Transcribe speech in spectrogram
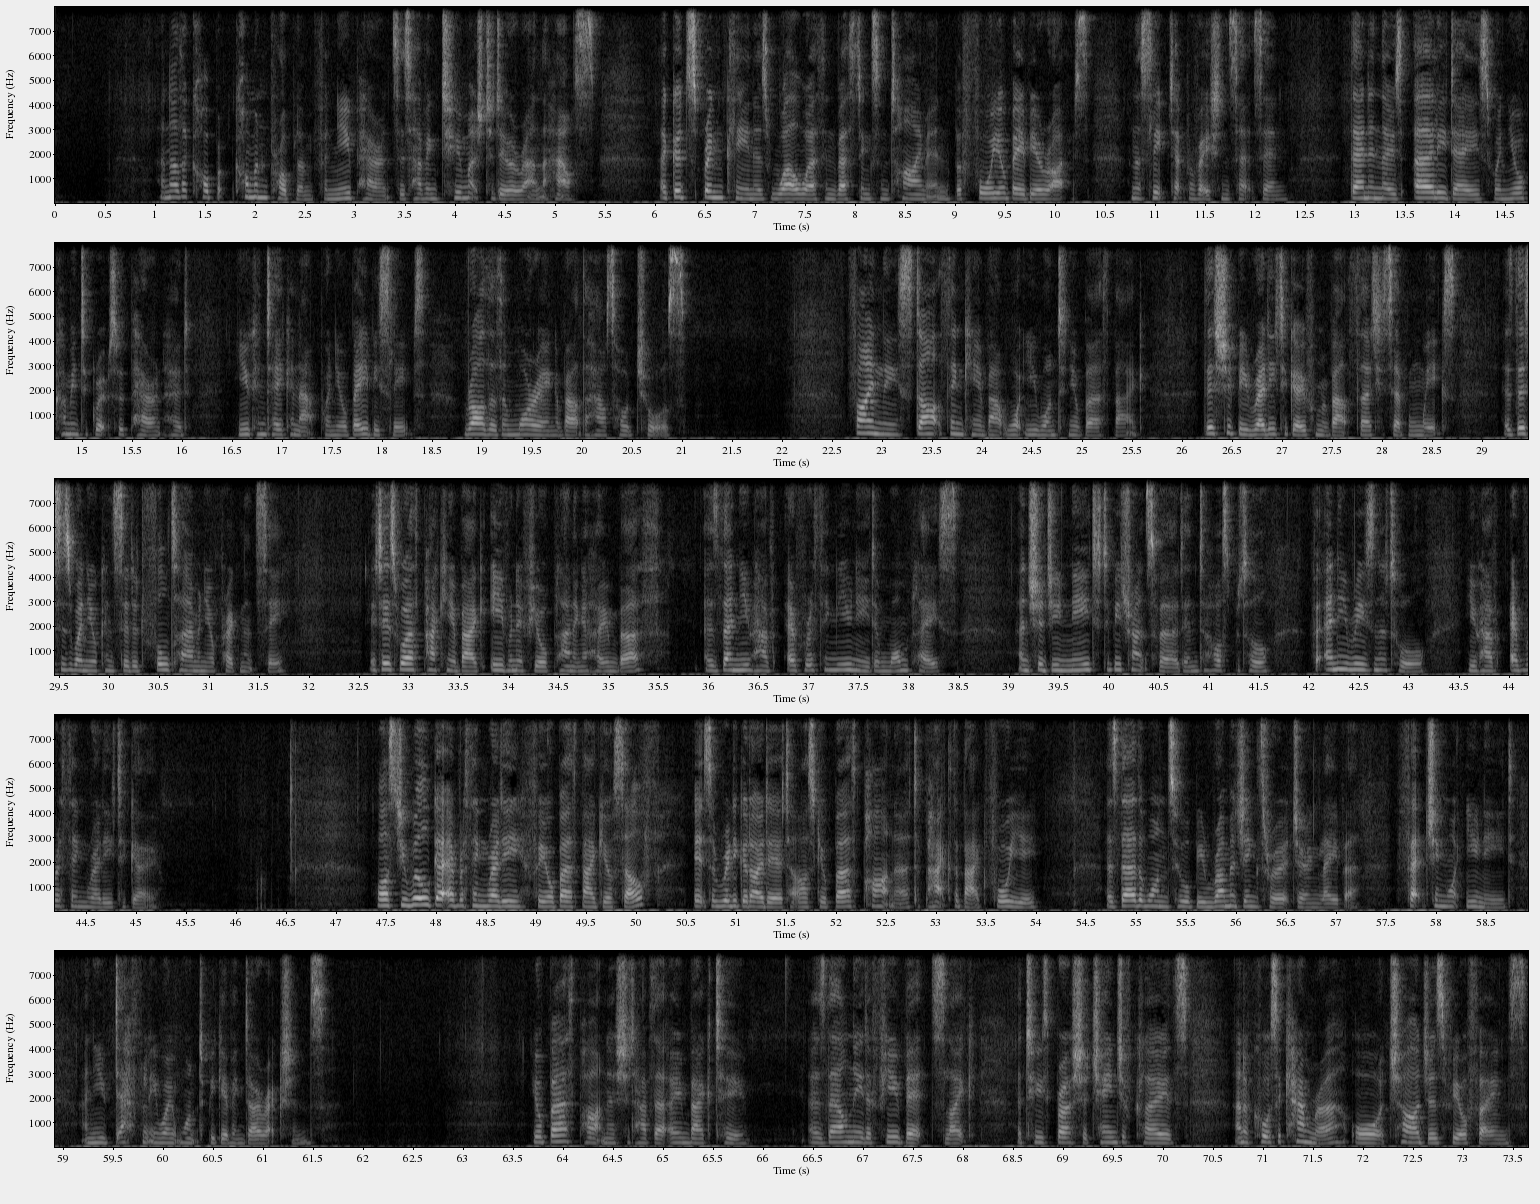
Another co common problem for new parents is having too much to do around the house. A good spring clean is well worth investing some time in before your baby arrives and the sleep deprivation sets in. Then in those early days when you're coming to grips with parenthood, you can take a nap when your baby sleeps rather than worrying about the household chores. Finally, start thinking about what you want in your birth bag. This should be ready to go from about 37 weeks, as this is when you're considered full term in your pregnancy. It is worth packing a bag even if you're planning a home birth, as then you have everything you need in one place, and should you need to be transferred into hospital for any reason at all, you have everything ready to go. Whilst you will get everything ready for your birth bag yourself, it's a really good idea to ask your birth partner to pack the bag for you as they're the ones who will be rummaging through it during labour, fetching what you need, and you definitely won't want to be giving directions. Your birth partner should have their own bag too, as they'll need a few bits like a toothbrush, a change of clothes, and of course a camera or chargers for your phones.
